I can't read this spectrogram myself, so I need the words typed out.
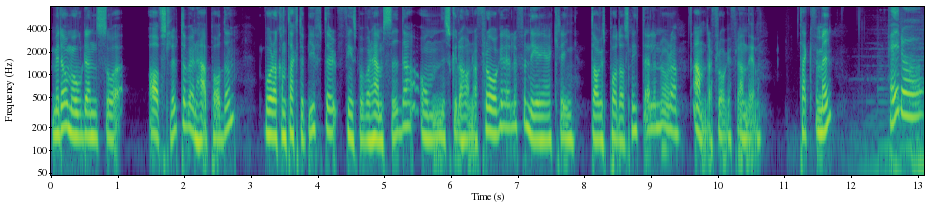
Med de orden så avslutar vi den här podden. Våra kontaktuppgifter finns på vår hemsida om ni skulle ha några frågor eller funderingar kring dagens poddavsnitt eller några andra frågor för den delen. Tack för mig. Hej då!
